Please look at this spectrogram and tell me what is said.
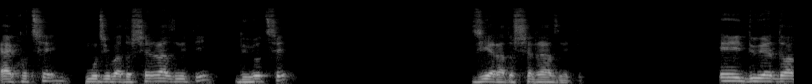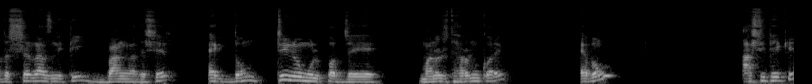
এক হচ্ছে মুজিব আদর্শের রাজনীতি, দুই হচ্ছে জিয়ার আদর্শের রাজনীতি। এই দুই আদর্শের রাজনীতি বাংলাদেশের একদম তৃণমূল পর্যায়ে মানুষ ধারণ করে এবং আশি থেকে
